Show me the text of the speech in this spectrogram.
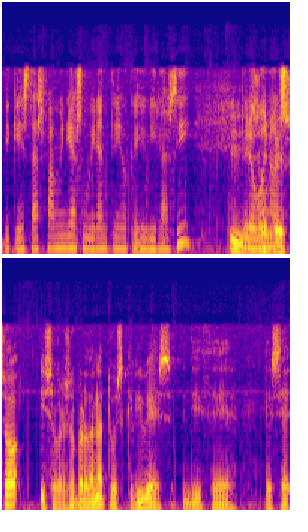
de, que estas familias hubieran tenido que vivir así. Y, sobre eso, y sobre eso, perdona, tú escribes, dice se,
